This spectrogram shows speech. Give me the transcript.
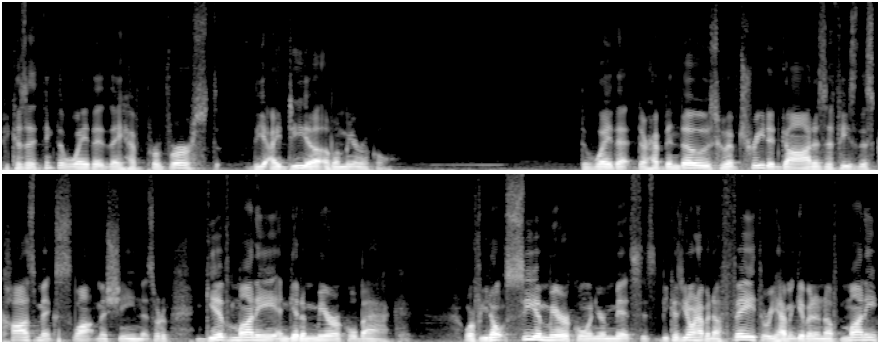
because I think the way that they have perversed the idea of a miracle the way that there have been those who have treated God as if he's this cosmic slot machine that sort of give money and get a miracle back. Or if you don't see a miracle in your midst, it's because you don't have enough faith or you haven't given enough money,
